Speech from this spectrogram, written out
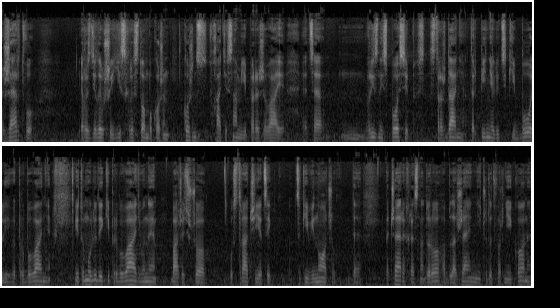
жертву розділивши її з Христом, бо кожен, кожен в хаті сам її переживає. Е, Це в різний спосіб страждання, терпіння, людські болі, випробування. І тому люди, які прибувають, вони бачать, що у страчі є цей такий віночок, де печери, хресна дорога, блаженні, чудотворні ікони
